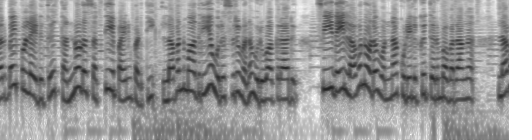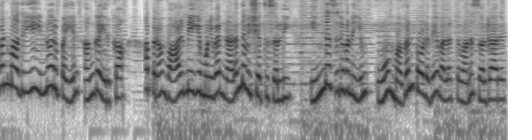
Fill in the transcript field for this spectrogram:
தர்பை புல்லை எடுத்து தன்னோட சக்தியை பயன்படுத்தி லவன் மாதிரியே ஒரு சிறுவனை உருவாக்குறாரு. சீதை லவனோட ஒன்னா குடிலுக்கு திரும்ப வராங்க. லவன் மாதிரியே இன்னொரு பையன் அங்க இருக்கான் அப்புறம் வால்மீகி முனிவர் நடந்த விஷயத்த சொல்லி இந்த சிறுவனையும் உன் மகன் போலவே வளர்த்துவான்னு சொல்றாரு.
